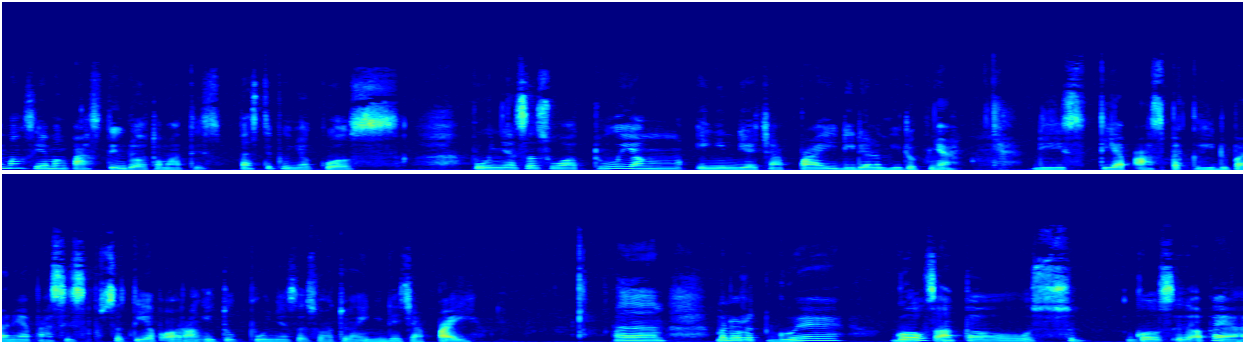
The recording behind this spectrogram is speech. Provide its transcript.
emang sih emang pasti udah otomatis pasti punya goals punya sesuatu yang ingin dia capai di dalam hidupnya. Di setiap aspek kehidupannya pasti setiap orang itu punya sesuatu yang ingin dia capai. Um, menurut gue goals atau goals apa ya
